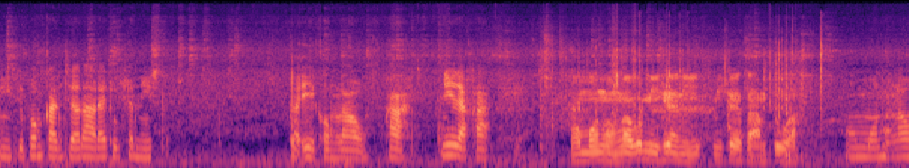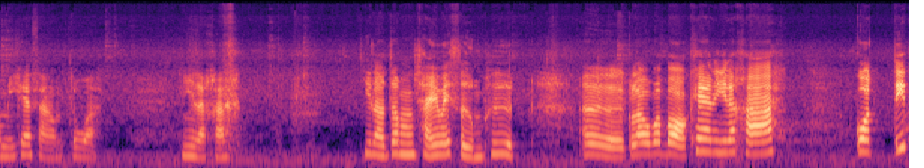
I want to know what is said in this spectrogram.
นี่คือป้องกันเชื้อราได้ทุกชนิด พระเอกของเราค่ะ นี่แหละค่ะฮอร์โมนของเราก็มีแค่นี้มีแค่สามตัวฮอร์โมนของเรามีแค่สามตัว นี่แหละค่ะ ที่เราต้องใช้ไว้เสริมพืช เออ เรามาบอกแค่นี้นะคะ กดติด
